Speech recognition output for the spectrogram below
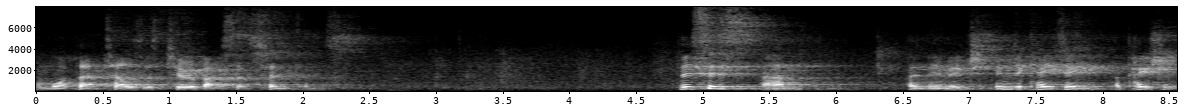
and what that tells us too about such symptoms. This is um, an image indicating a patient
